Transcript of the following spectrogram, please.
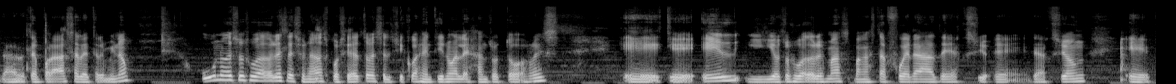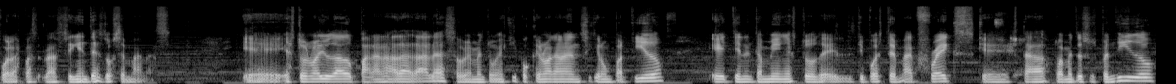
la temporada se le terminó. Uno de esos jugadores lesionados, por cierto, es el chico argentino Alejandro Torres, eh, que él y otros jugadores más van a estar fuera de, acción, eh, acción eh, por las, siguientes dos semanas. esto no ha ayudado para nada a Dallas, obviamente un equipo que no ha ganado ni siquiera un partido. tienen también esto del tipo este Mac Frakes, que está actualmente suspendido.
